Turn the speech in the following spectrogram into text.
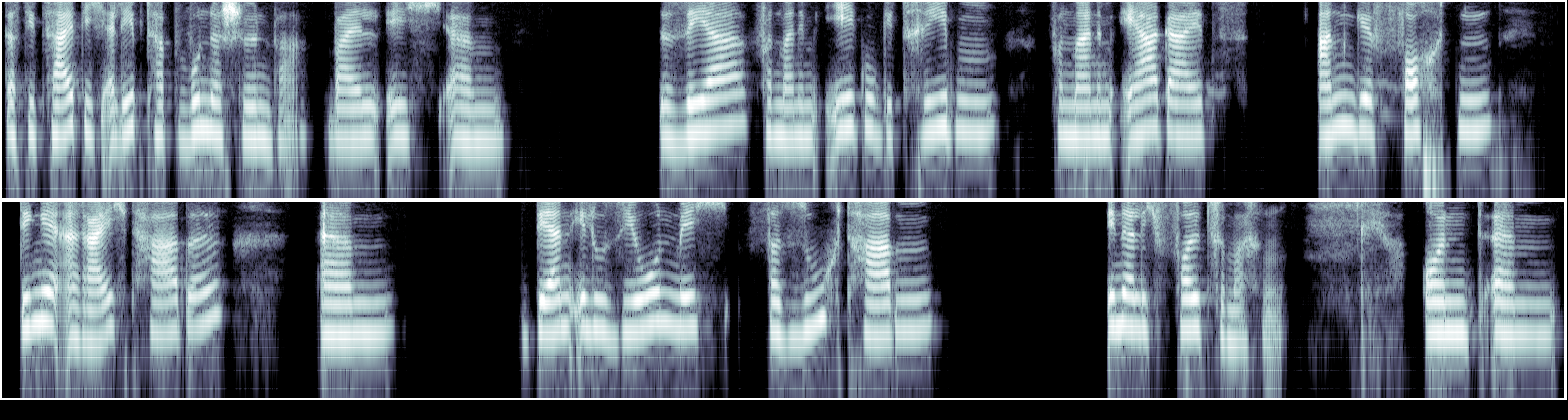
dass die Zeit, die ich erlebt habe, wunderschön war, weil ich ähm, sehr von meinem Ego getrieben, von meinem Ehrgeiz angefochten Dinge erreicht habe, ähm, deren Illusion mich versucht haben, innerlich voll zu machen. Und ähm,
